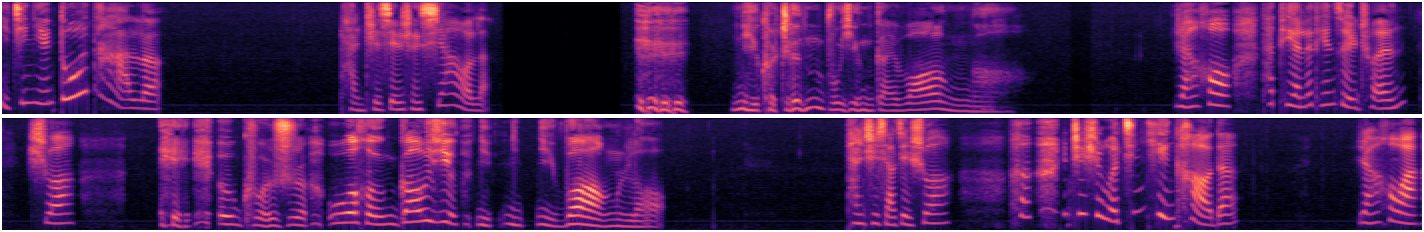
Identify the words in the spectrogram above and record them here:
你今年多大了。”贪吃先生笑了：“你可真不应该忘啊。”然后他舔了舔嘴唇，说。嘿，呃，可是我很高兴，你你你忘了。贪吃小姐说：“哼，这是我今天烤的。”然后啊，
